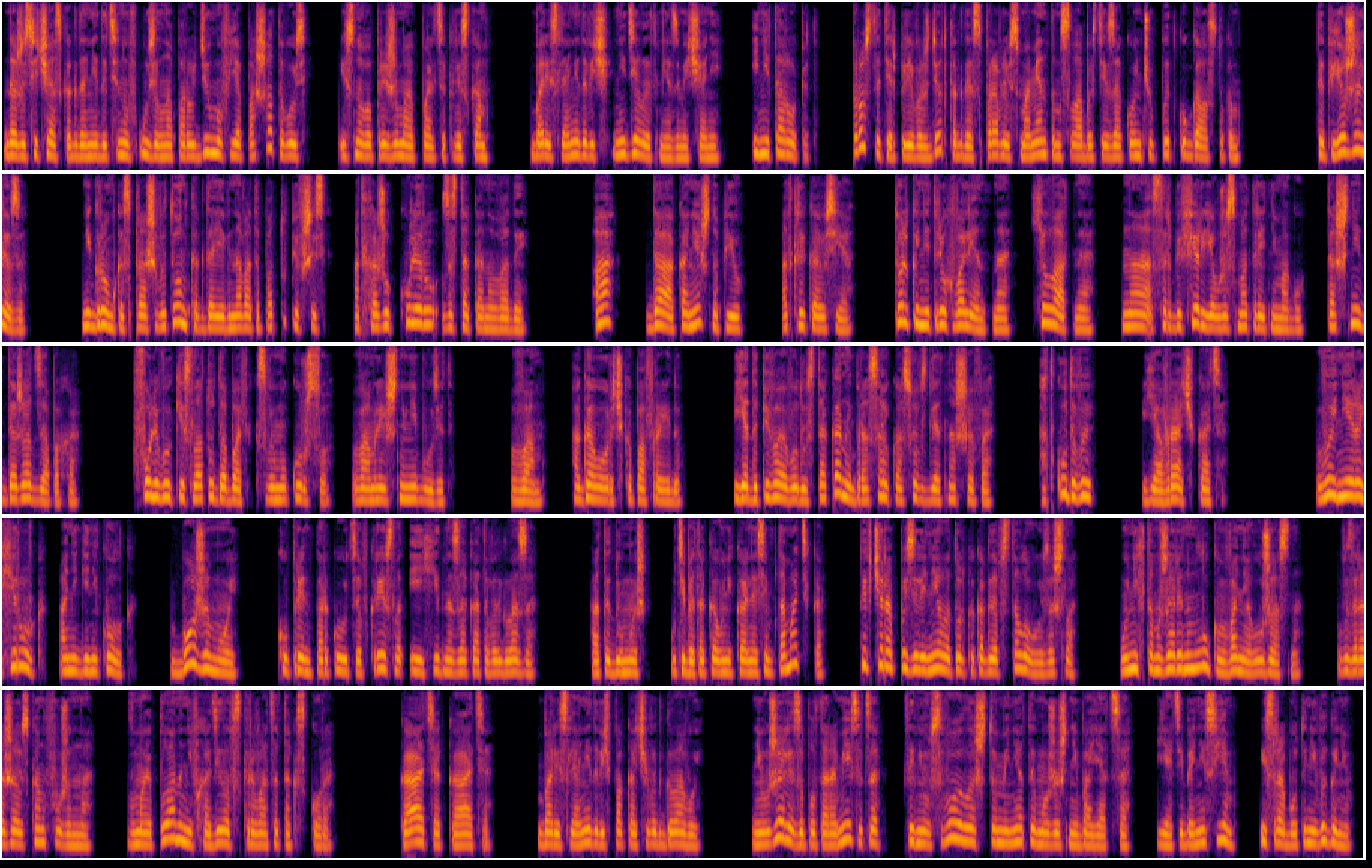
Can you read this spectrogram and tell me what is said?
Даже сейчас, когда, не дотянув узел на пару дюймов, я пошатываюсь и снова прижимаю пальцы к вискам, Борис Леонидович не делает мне замечаний и не торопит. Просто терпеливо ждет, когда я справлюсь с моментом слабости и закончу пытку галстуком. «Ты пьешь железо?» Негромко спрашивает он, когда я, виновато потупившись, отхожу к кулеру за стаканом воды. «А, да, конечно, пью», — откликаюсь я. «Только не трехвалентная, хилатная. На сорбифер я уже смотреть не могу. Тошнит даже от запаха». Фолиевую кислоту добавь к своему курсу, вам лишним не будет. Вам. Оговорочка по Фрейду. Я допиваю воду из стакана и бросаю косой взгляд на шефа. Откуда вы? Я врач, Катя. Вы нейрохирург, а не гинеколог. Боже мой! Куприн паркуется в кресло и ехидно закатывает глаза. А ты думаешь, у тебя такая уникальная симптоматика? Ты вчера позеленела только когда в столовую зашла. У них там жареным луком воняло ужасно. Возражаю сконфуженно. В мои планы не входило вскрываться так скоро. Катя, Катя. Борис Леонидович покачивает головой. Неужели за полтора месяца ты не усвоила, что меня ты можешь не бояться? Я тебя не съем и с работы не выгоню.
